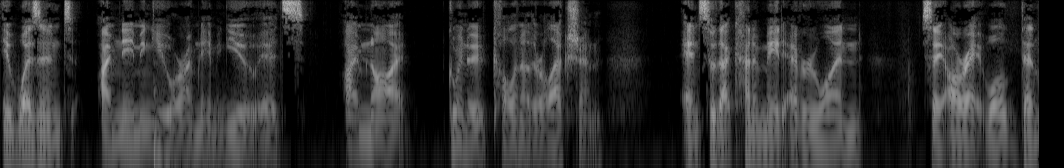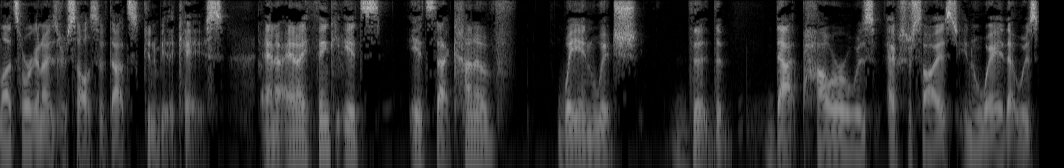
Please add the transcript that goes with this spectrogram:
it wasn't I'm naming you or I'm naming you. It's I'm not going to call another election. And so that kind of made everyone say, all right, well, then let's organize ourselves if that's going to be the case. And, and I think it's, it's that kind of way in which the the that power was exercised in a way that was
